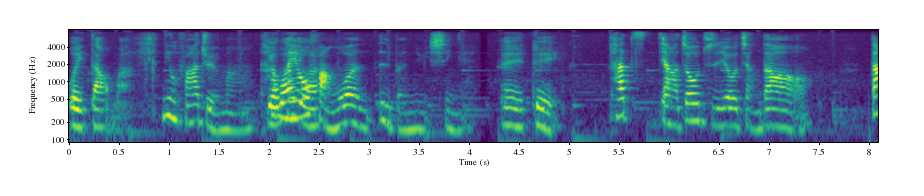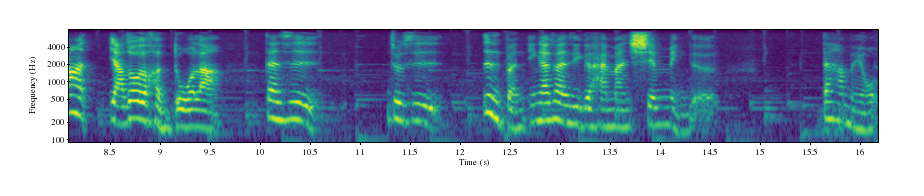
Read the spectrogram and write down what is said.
味道嘛，你有发觉吗？他没有访问日本女性、欸，哎，对，他亚洲只有讲到，当然亚洲有很多啦，但是就是日本应该算是一个还蛮鲜明的，但他没有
